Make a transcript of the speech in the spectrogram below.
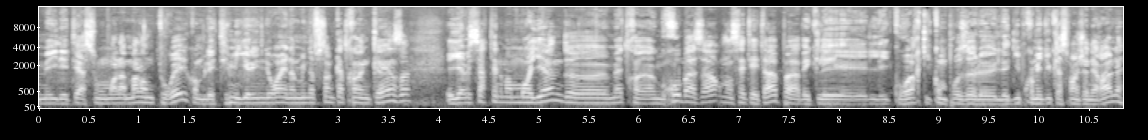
mais il était à ce moment-là mal entouré, comme l'était Miguel Indurain en 1995. Et il y avait certainement moyen de mettre un gros bazar dans cette étape avec les, coureurs qui composent le- les dix premiers du classement général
